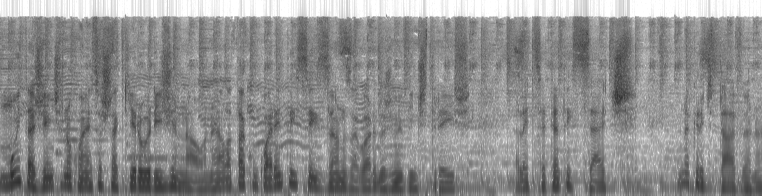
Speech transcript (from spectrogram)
Muita gente não conhece a Shakira original, né? Ela tá com 46 anos agora, em 2023. Ela é de 77. Inacreditável, né?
